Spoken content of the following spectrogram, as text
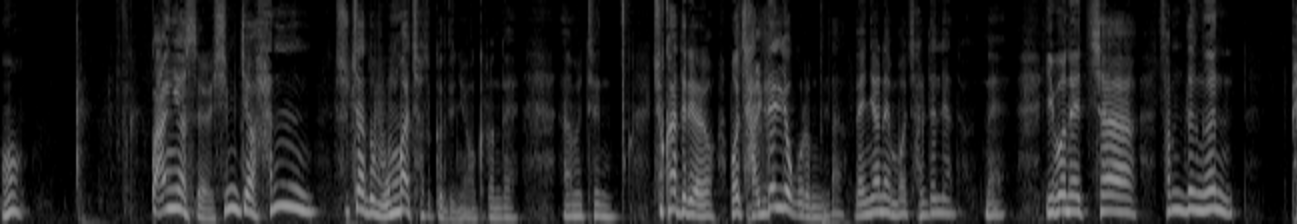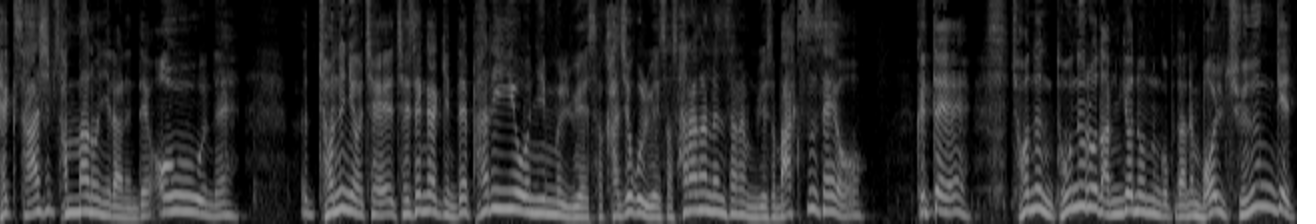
어? 꽝이었어요. 심지어 한 숫자도 못 맞췄거든요. 그런데 아무튼 축하드려요. 뭐 잘 되려고 그럽니다. 내년에 뭐 잘 되려고. 네. 이번 회차 3등은 143만 원이라는데 어우, 네. 저는요, 제, 제 생각인데, 파리오님을 위해서, 가족을 위해서, 사랑하는 사람을 위해서 막 쓰세요. 그때 저는 돈으로 남겨놓는 것보다는 뭘 주는 게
